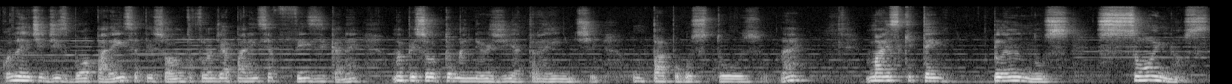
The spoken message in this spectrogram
Quando a gente diz boa aparência, pessoal, não estou falando de aparência física, né? Uma pessoa que tem uma energia atraente, um papo gostoso, né? Mas que tem planos, sonhos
